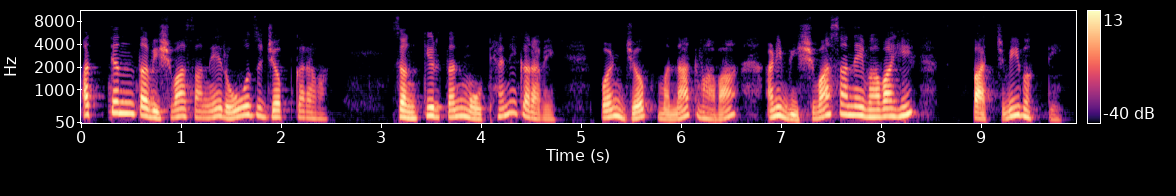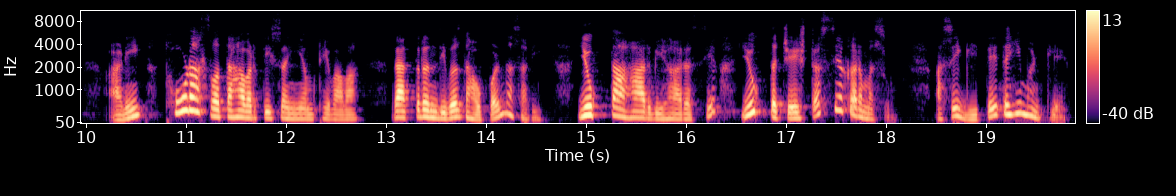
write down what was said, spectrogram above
अत्यंत विश्वासाने रोज जप करावा. संकीर्तन मोठ्याने करावे पण जप मनात व्हावा आणि विश्वासाने व्हावा ही पाचवी भक्ती. आणि थोडा स्वतःवरती संयम ठेवावा. रात्रंदिवस धावपळ नसावी. युक्त आहार विहारस्य युक्त चेष्टस्य कर्मसू. असे गीतेतही म्हटले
